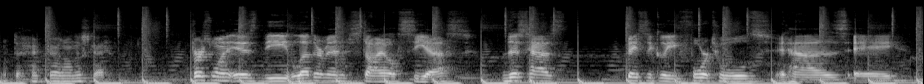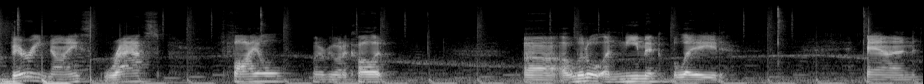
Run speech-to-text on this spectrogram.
What the heck got on this guy? First one is the Leatherman Style CS. This has basically four tools. It has a very nice rasp file, whatever you want to call it, uh, a little anemic blade, and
